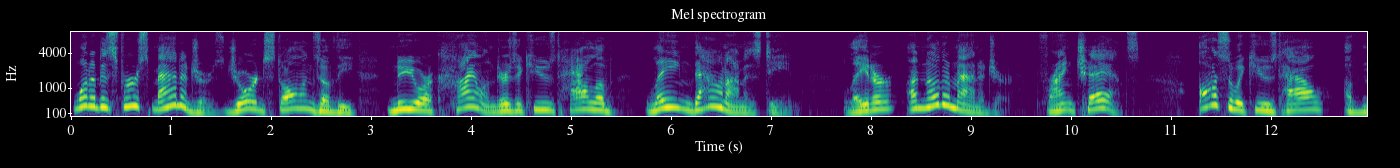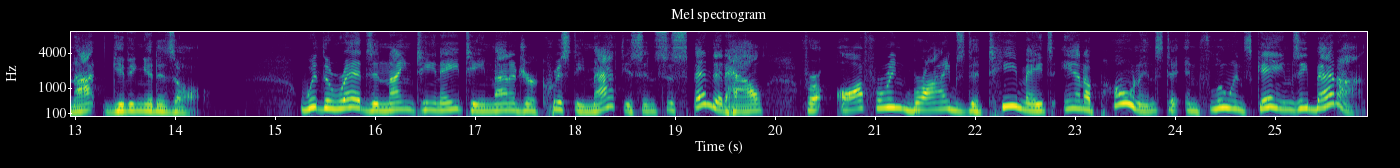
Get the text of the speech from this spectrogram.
One of his first managers, George Stallings of the New York Highlanders, accused Hal of laying down on his team. Later, another manager, Frank Chance, also accused Hal of not giving it his all. With the Reds in 1918, manager Christy Mathewson suspended Hal for offering bribes to teammates and opponents to influence games he bet on.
